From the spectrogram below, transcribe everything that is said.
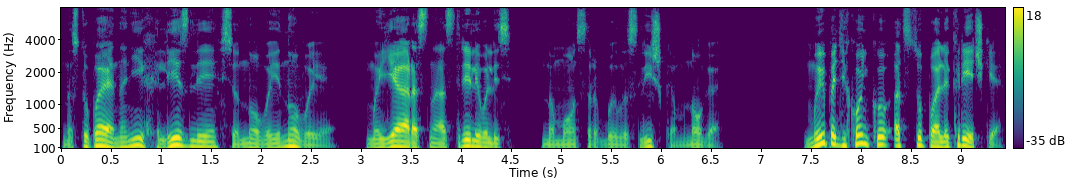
наступая на них, лезли все новые и новые. Мы яростно отстреливались, но монстров было слишком много. Мы потихоньку отступали к речке.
